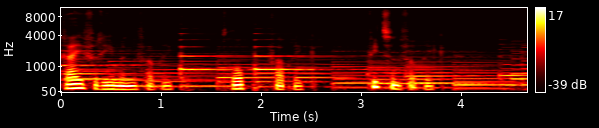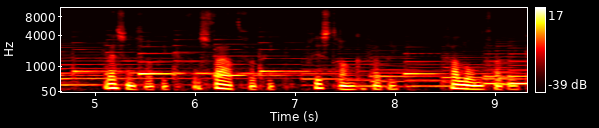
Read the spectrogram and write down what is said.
drijfriemenfabriek, dropfabriek, fietsenfabriek, flessenfabriek, fosfaatfabriek, frisdrankenfabriek, galonfabriek,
